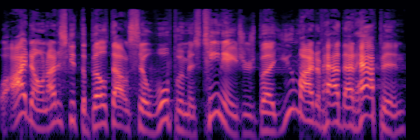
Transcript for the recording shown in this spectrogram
Well, I don't. I just get the belt out and still whoop them as teenagers, but you might have had that happen.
